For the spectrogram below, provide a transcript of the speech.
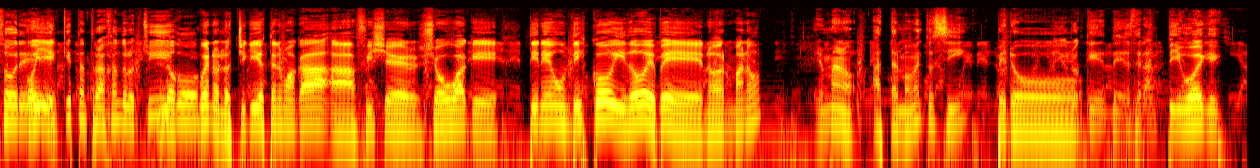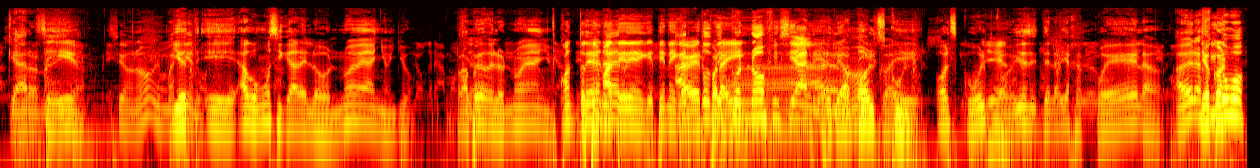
sobre Oye, en qué están trabajando los Los- chicos. bueno, los chiquillos tenemos acá a Fisher Showa que tiene un disco y dos EP, ¿no, hermano? Hermano, hasta el momento sí, Yo pero... creo que debe ser antiguo y que quedaron Sí. ahí. ¿Sí o no? Me Yo imagino. eh, hago música de los nueve años yo. Rapeo Ya. de los nueve años. ¿Cuántos temas tiene que, tiene que haber por ahí? discos no oficiales, Ah, ¿no? old school. school. Old school, Yeah. po, yo soy de la vieja escuela. A ver, Yo así con- como,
